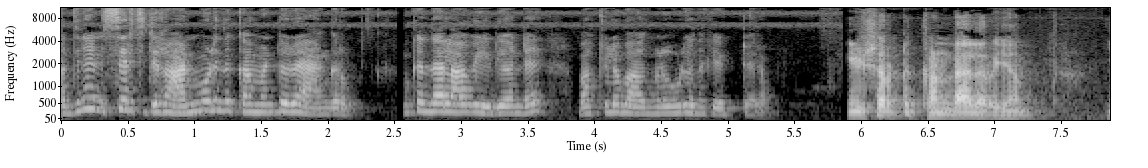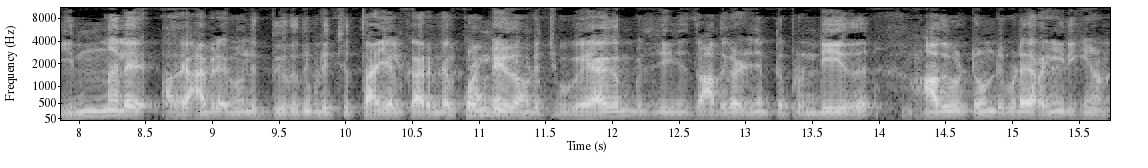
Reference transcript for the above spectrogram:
അതിനനുസരിച്ചിട്ട് റാൻമോളി നിൽക്കാൻ വേണ്ടി ഒരു ആങ്കറും നമുക്ക് എന്തായാലും ആ വീഡിയോന്റെ ബാക്കിയുള്ള ഭാഗങ്ങൾ കൂടി ഒന്ന് കേട്ടിട്ട് വരാം. ഈ ഷർട്ട് കണ്ടാലറിയാം ഇന്നലെ രാവിലെ മുതൽ ധൃതി പിടിച്ച് തയ്യൽക്കാരന്റെ പ്രിന്റ് ചെയ്ത്? പിടിച്ച് വേഗം അത് കഴിഞ്ഞിട്ട് പ്രിന്റ് ചെയ്ത് അത് വിട്ടുകൊണ്ട് ഇവിടെ ഇറങ്ങിയിരിക്കുകയാണ്.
